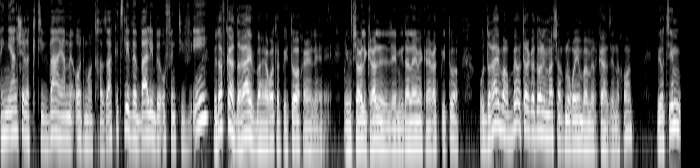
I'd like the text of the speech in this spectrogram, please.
העניין של הכתיבה היה מאוד מאוד חזק אצלי ובא לי באופן טבעי. ודווקא ה drive בעיירות הפיתוח האלה, אם אפשר לקרוא למגדל העמק עיירת פיתוח, הוא drive הרבה יותר גדול ממה שאנחנו רואים במרכז, זה נכון? ויוצאים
